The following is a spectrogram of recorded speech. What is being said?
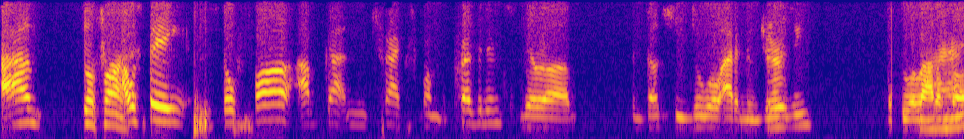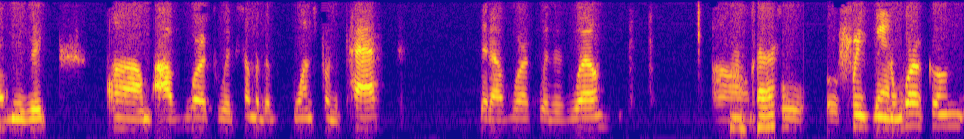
Um, so far, I would say so far I've gotten tracks from the Presidents. They're a production duo out of New Jersey. They do a lot of uh, music. Um, I've worked with some of the ones from the past that I've worked with as well. Um, okay. Freak Van Workum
